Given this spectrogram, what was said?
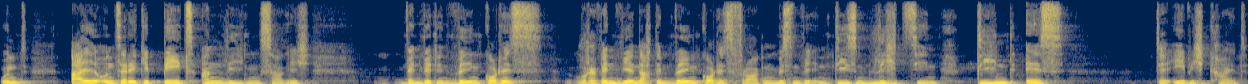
Und all unsere Gebetsanliegen, sage ich, wenn wir den Willen Gottes oder wenn wir nach dem Willen Gottes fragen, müssen wir in diesem Licht sehen, dient es der Ewigkeit.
